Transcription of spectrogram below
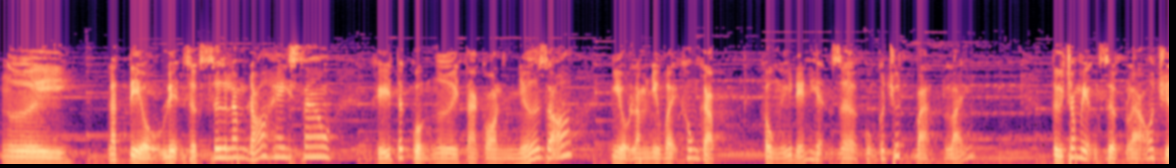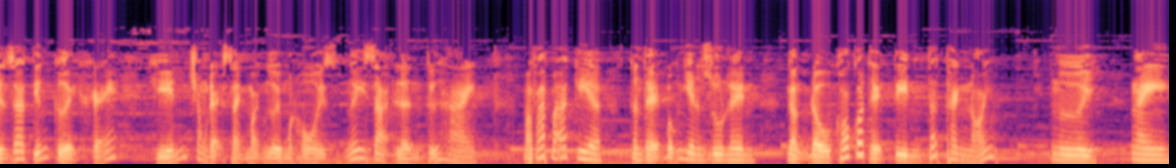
Người là tiểu luyện dược sư năm đó hay sao? Khí tức của người ta còn nhớ rõ, nhiều năm như vậy không gặp, không nghĩ đến hiện giờ cũng có chút bản lãnh. Từ trong miệng dược lão truyền ra tiếng cười khẽ, khiến trong đại sảnh mọi người một hồi ngây dại lần thứ hai. Mà pháp mã kia, thân thể bỗng nhiên run lên, ngẩng đầu khó có thể tin thất thanh nói. Người, ngày,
